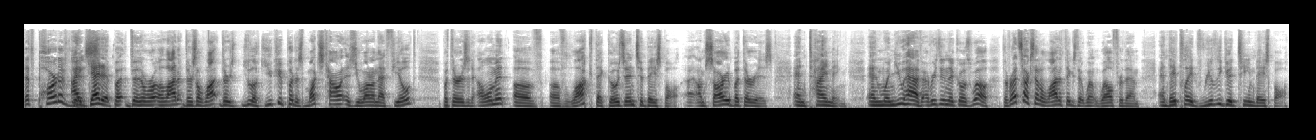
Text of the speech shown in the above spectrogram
That's part of this. I get it, but there were a lot of there's a lot there's look, you could put as much talent as you want on that field, but there is an element of of luck that goes into baseball. I'm sorry, but there is. And timing. And when you have everything that goes well, the Red Sox had a lot of things that went well for them and they played really good team baseball.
